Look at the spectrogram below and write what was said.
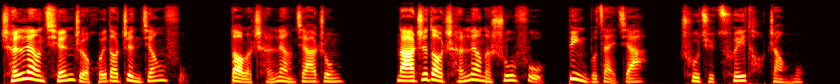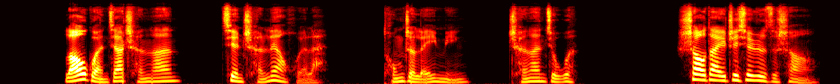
陈亮前者回到镇江府，到了陈亮家中。哪知道陈亮的叔父并不在家，出去催讨账目。老管家陈安见陈亮回来，同着雷鸣，陈安就问：“少大爷，这些日子上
